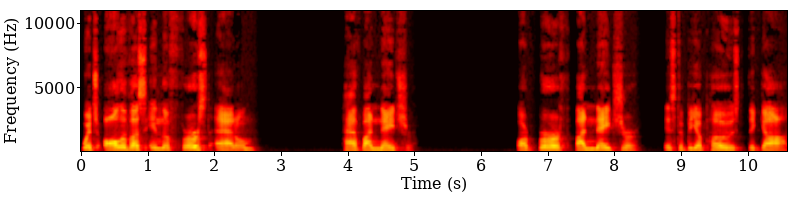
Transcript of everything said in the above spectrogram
which all of us in the first Adam have by nature. Our birth by nature is to be opposed to God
